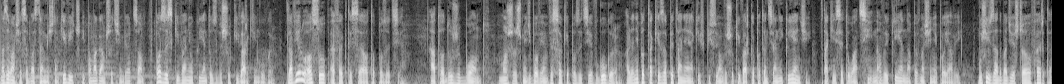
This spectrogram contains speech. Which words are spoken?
Nazywam się Sebastian Miśniakiewicz i pomagam przedsiębiorcom w pozyskiwaniu klientów z wyszukiwarki Google. Dla wielu osób efekty SEO to pozycje, a to duży błąd. Możesz mieć bowiem wysokie pozycje w Google, ale nie pod takie zapytania, jakie wpisują w wyszukiwarkę potencjalni klienci. W takiej sytuacji nowy klient na pewno się nie pojawi. Musisz zadbać jeszcze o ofertę.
